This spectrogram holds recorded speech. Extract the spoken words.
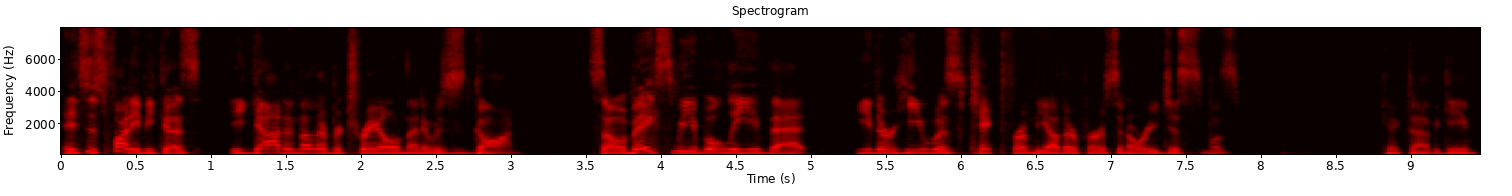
it's just funny because he got another betrayal and then it was just gone. So it makes me believe that either he was kicked from the other person or he just was kicked out of the game.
